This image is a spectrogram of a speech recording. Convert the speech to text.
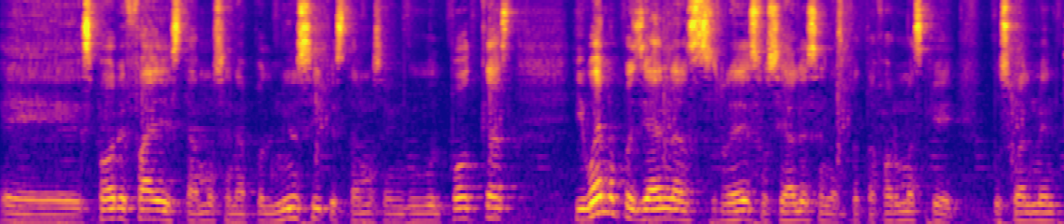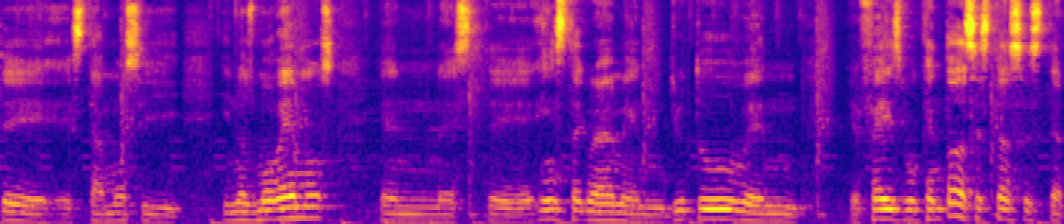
eh, Spotify, estamos en Apple Music, estamos en Google Podcast y bueno, pues ya en las redes sociales, en las plataformas que usualmente estamos y, nos movemos, en este, Instagram, en YouTube, en, Facebook, en todas estas este,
